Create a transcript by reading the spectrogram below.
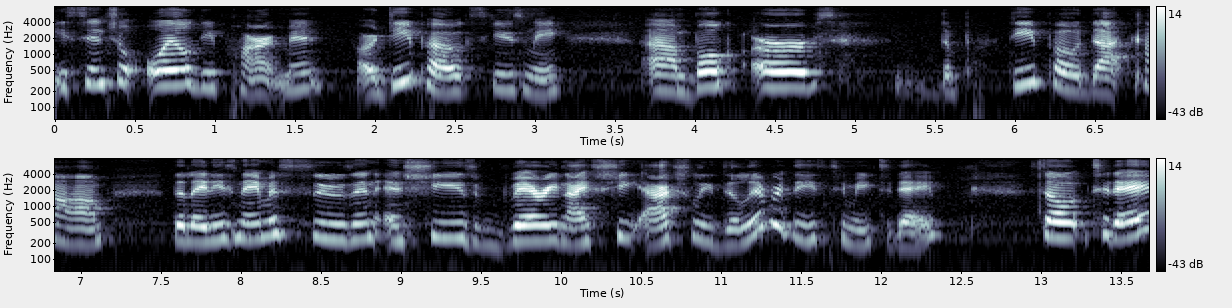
Essential Oil Department, or Depot, excuse me, um, bulk herbs depot.com. The lady's name is Susan and she's very nice. She actually delivered these to me today. So today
